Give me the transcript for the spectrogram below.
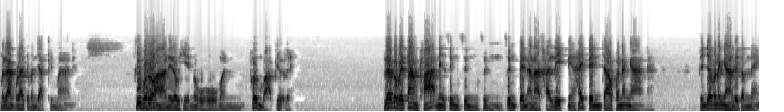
มาร่างพระราชบัญญัติขึ้นมาเนี่ย คือพอเราอ่านเนี่ยเราเห็นว่าโอ้โห มันเพิ่มบาปเยอะเลย แล้วก็ไปตั้งพระเนี่ยซึ่งซึ่งซึ่งซึ่งเป็นอนาคาริกเนี่ย ให้เป็นเจ้าพนักงานนะเป็นเจ้าพนักงานโดยตำแหน่ง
